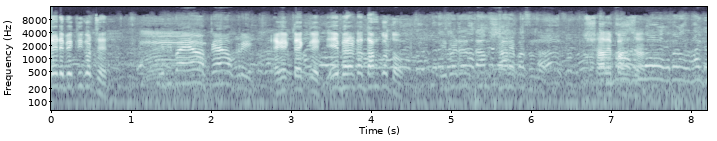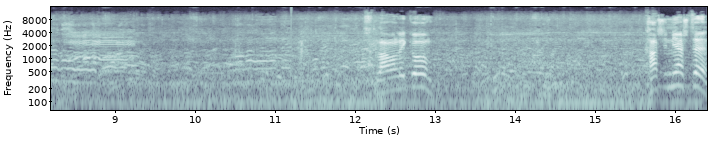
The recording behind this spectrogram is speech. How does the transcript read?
রেটে বিক্রি করছেন? এক একটা এক রেট। এই ভেড়াটার দাম কত? সাড়ে সাড়ে পাঁচ হাজার। আসসালামু আলাইকুম। খাসি নিয়ে আসছেন?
